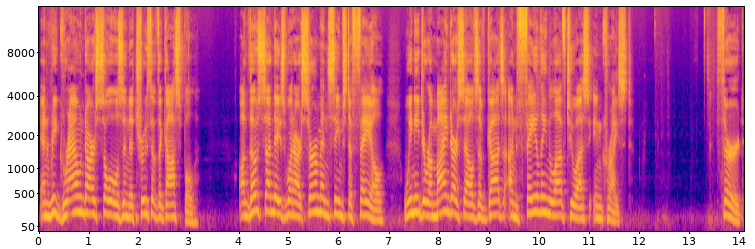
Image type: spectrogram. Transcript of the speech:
and reground our souls in the truth of the gospel. On those Sundays when our sermon seems to fail, we need to remind ourselves of God's unfailing love to us in Christ. Third,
